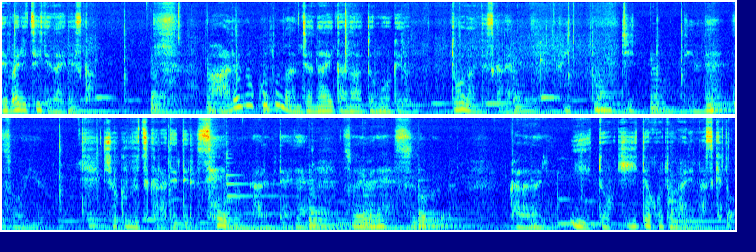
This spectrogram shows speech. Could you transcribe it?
へばりついてないですか。あれのことなんじゃないかなと思うけどどうなんですかね。フィットンチッドっていうねそういう。植物から出てる成分があるみたいでそれがねすごく体にいいと聞いたことがありますけど、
